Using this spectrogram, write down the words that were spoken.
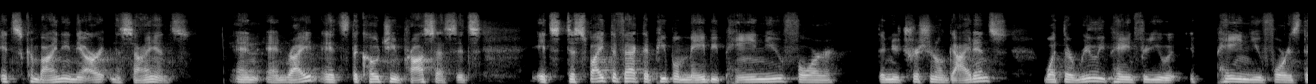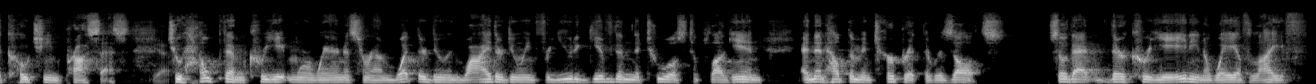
it's combining the art and the science, and yeah. and right, it's the coaching process. It's it's despite the fact that people may be paying you for the nutritional guidance, what they're really paying for you paying you for is the coaching process yeah. to help them create more awareness around what they're doing why they're doing for you to give them the tools to plug in and then help them interpret the results so that they're creating a way of life.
